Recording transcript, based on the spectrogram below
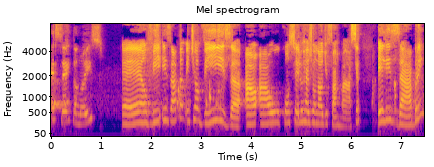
Receita, não é isso? É, Anvi, exatamente, Anvisa, ao, ao Conselho Regional de Farmácia, eles abrem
